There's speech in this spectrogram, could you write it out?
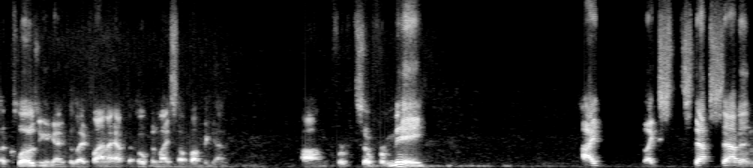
a closing again because I find I have to open myself up again. Um, for so for me, I like step seven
